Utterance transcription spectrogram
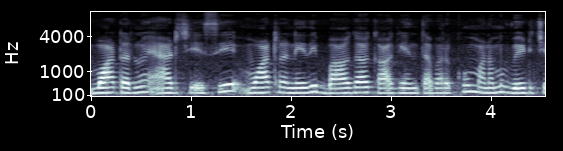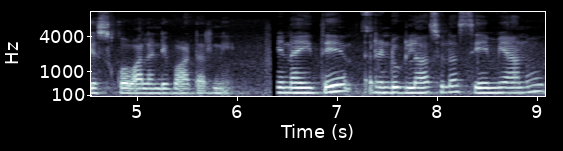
వాటర్ను యాడ్ చేసి వాటర్ అనేది బాగా కాగేంత వరకు మనము వేడి చేసుకోవాలండి వాటర్ని. నేనైతే రెండు గ్లాసుల సేమియాను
